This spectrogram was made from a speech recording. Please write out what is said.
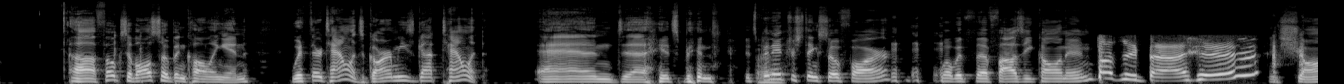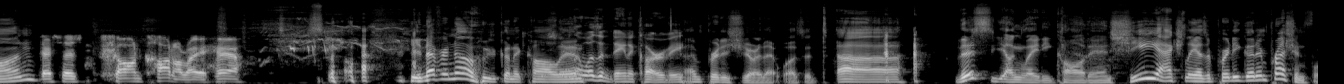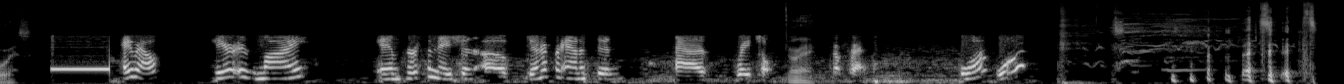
Uh, folks have also been calling in with their talents. Garmy's got talent, and uh, it's been it's been Oh. interesting so far. what with uh, Fozzie calling in Fozzie Bear here. and Sean. This is Sean Connery here. You never know who's going to call that in. That wasn't Dana Carvey. I'm pretty sure that wasn't. Uh, This young lady called in. She actually has a pretty good impression for us. Hey, Ralph. Here is my impersonation of Jennifer Aniston as Rachel, All right. a friend. What? What? That's it.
